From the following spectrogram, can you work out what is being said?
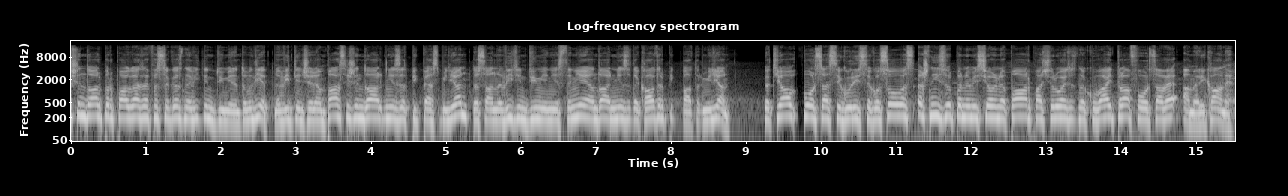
ishin ndarë për pagat e FSK-së në vitin dy mijë e nëntëmbëdhjetë. Në vitin që lamë pas ishin ndarë njëzet pikë pesë milionë, ndërsa në vitin dy mijë e njëzet e një janë ndarë njëzet e katër pikë katër milionë. Këtë javë, Forca e Sigurisë së Kosovës është nisur për në misionin e parë paqëruajtës në Kuvajt pranë forcave amerikane.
